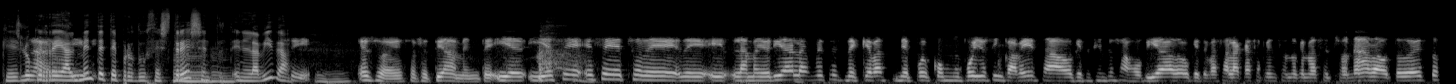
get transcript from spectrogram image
Que es lo Claro, que y- realmente te produce estrés en, en la vida. Sí, eso es, efectivamente. Y, e- y ese ese hecho de, de la mayoría de las veces de que vas de, como un pollo sin cabeza o que te sientes agobiado o que te vas a la casa pensando que no has hecho nada o todo esto,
